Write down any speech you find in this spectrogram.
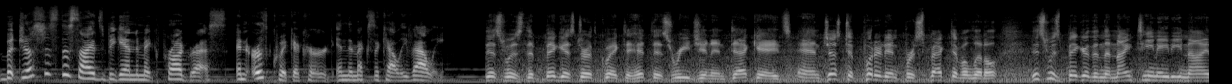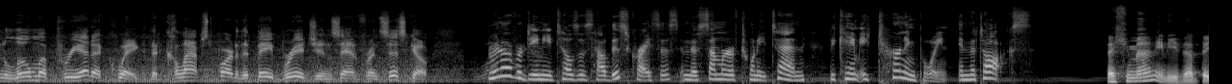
But just as the sides began to make progress, an earthquake occurred in the Mexicali Valley. This was the biggest earthquake to hit this region in decades. And just to put it in perspective a little, this was bigger than the 1989 Loma Prieta quake that collapsed part of the Bay Bridge in San Francisco. Bruno Verdini tells us how this crisis in the summer of 2010 became a turning point in the talks. The humanity that the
